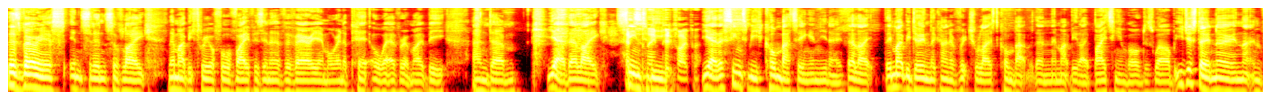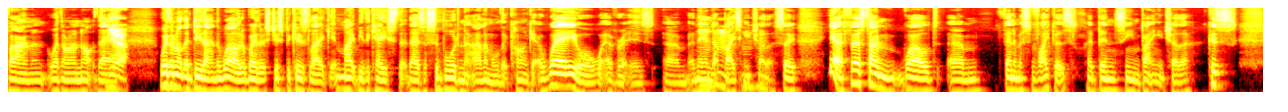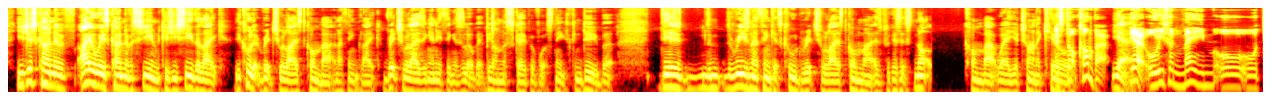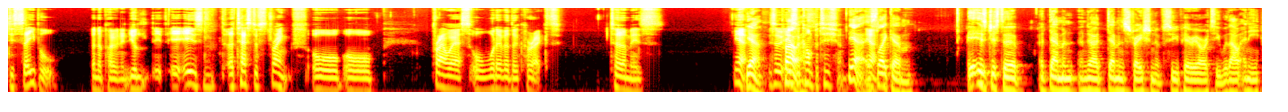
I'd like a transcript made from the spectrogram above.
there's various incidents of like there might be three or four vipers in a vivarium or in a pit or whatever it might be, and um, yeah, they're like seem hence to be Pit Viper. yeah, they seem to be combating, and you know, they're like they might be doing the kind of ritualized combat, but then they might be like biting involved as well. But you just don't know in that environment whether or not they're Yeah, whether or not they do that in the wild, or whether it's just because like it might be the case that there's a subordinate animal that can't get away, or whatever it is, um, and they end up Mhm, biting each mhm. other. So yeah, first time wild um, venomous vipers had been seen biting each other because you just kind of I always kind of assumed because you see the like you call it ritualized combat and I think like ritualizing anything is a little bit beyond the scope of what snakes can do but the the, the reason I think it's called ritualized combat is because it's not combat where you're trying to kill it's not combat. Yeah. yeah, or even maim or, or disable an opponent. You'll it, it is a test of strength or or prowess or whatever the correct term is. Yeah, Yeah, So it's a prowess. competition. Yeah, it's like um, it is just a a, demon, a demonstration of superiority without any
